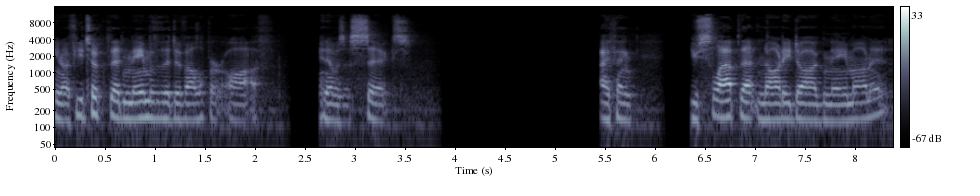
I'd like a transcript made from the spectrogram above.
you know, if you took the name of the developer off and it was a six, I think you slap that Naughty Dog name on it,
